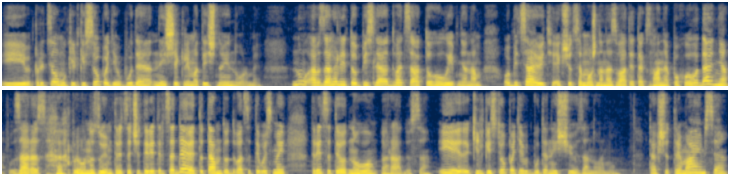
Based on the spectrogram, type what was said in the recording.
І при цьому кількість опадів буде нижче кліматичної норми. Ну, а взагалі, то після 20 липня нам обіцяють, якщо це можна назвати так зване похолодання. Зараз прогнозуємо 34-39, то там до 28-31 градуса. І кількість опадів буде нижчою за норму. Так що тримаємося,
